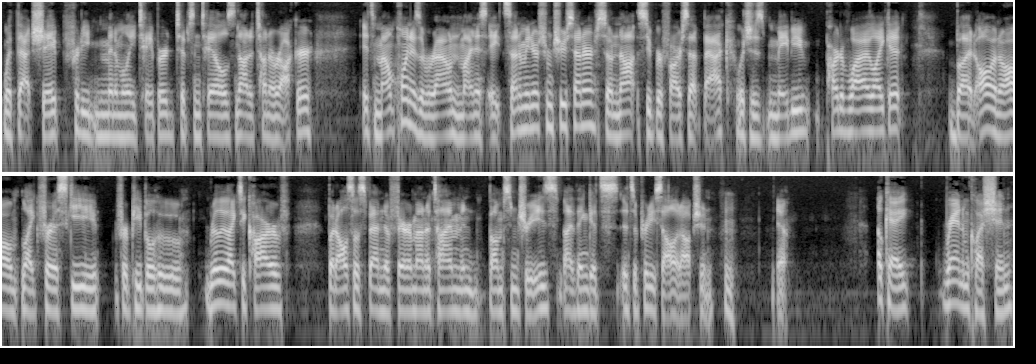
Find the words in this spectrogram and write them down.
with that shape, pretty minimally tapered tips and tails, not a ton of rocker. Its mount point is around minus eight centimeters from true center, so not super far set back, which is maybe part of why I like it. But all in all, like for a ski for people who really like to carve, but also spend a fair amount of time in bumps and trees, I think it's it's a pretty solid option. Hmm. Yeah. Okay, random question.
